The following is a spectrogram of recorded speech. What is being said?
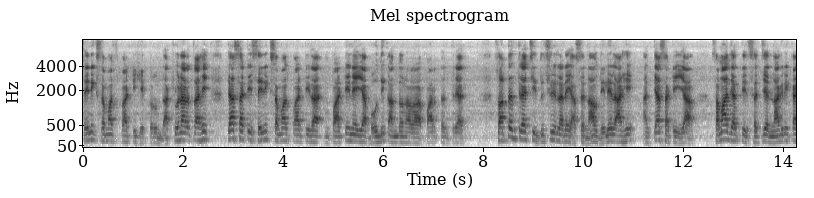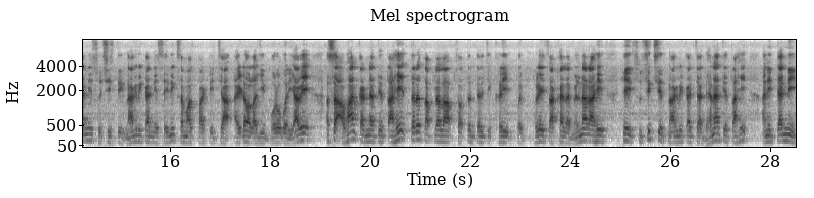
सैनिक समाज पार्टी हे करून दाखवणारच आहे. त्यासाठी सैनिक समाज पार्टीला पार्टीने या बौद्धिक आंदोलनाला पारतंत्र्यात स्वातंत्र्याची दुसरी लढाई असं नाव दिलेलं आहे. आणि त्यासाठी या समाजातील सज्जन नागरिकांनी सुशिक्षित नागरिकांनी सैनिक समाज पार्टीच्या आयडिओलॉजी बरोबर यावे असं आव्हान करण्यात येत आहे. तरच आपल्याला स्वातंत्र्याची खळी प फळे चाखायला मिळणार आहे हे सुशिक्षित नागरिकांच्या ध्यानात येत आहे आणि त्यांनी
